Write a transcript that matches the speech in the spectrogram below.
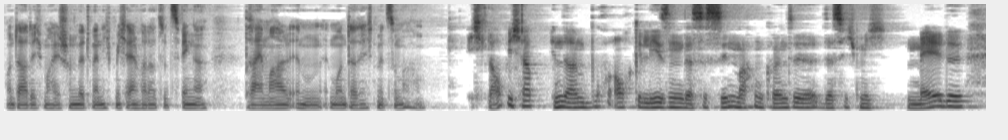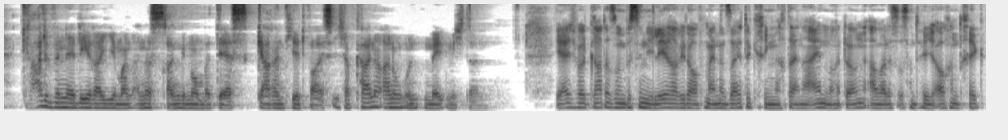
und dadurch mache ich schon mit, wenn ich mich einfach dazu zwinge, dreimal im, im Unterricht mitzumachen. Ich glaube, ich habe in deinem Buch auch gelesen, dass es Sinn machen könnte, dass ich mich melde, gerade wenn der Lehrer jemand anders drangenommen hat, der es garantiert weiß. Ich habe keine Ahnung und melde mich dann. Ja, ich wollte gerade so ein bisschen die Lehrer wieder auf meine Seite kriegen nach deiner Einleitung, aber das ist natürlich auch ein Trick,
